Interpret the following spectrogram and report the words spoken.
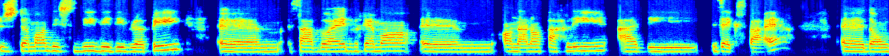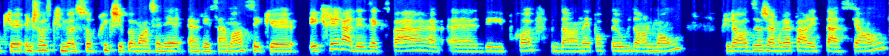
justement décider de les développer? Euh, ça va être vraiment euh, en allant parler à des experts. Euh, donc, une chose qui m'a surpris que j'ai pas mentionné récemment, c'est que écrire à des experts, des profs dans n'importe où dans le monde, puis leur dire j'aimerais parler de ta science,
